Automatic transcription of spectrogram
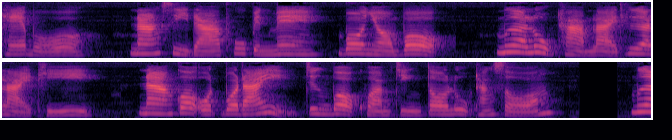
แท้บ่นางสีดาผู้เป็นแม่ บ่ยอมบอก เมื่อลูกถามหลายเทื่อหลายที นางก็อดบ่ได้จึงบอกความจริงต่อลูกทั้งสอง เมื่อ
